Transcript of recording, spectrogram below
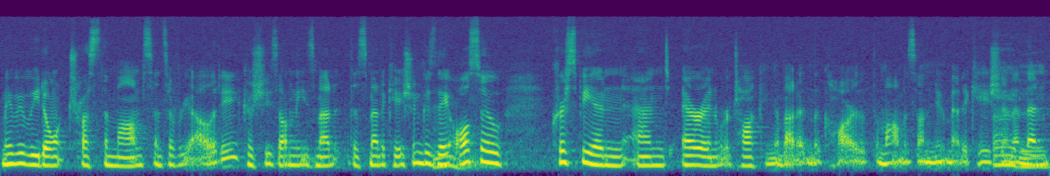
maybe we don't trust the mom's sense of reality because she's on these med- this medication because they mm. also Crispian, and Erin were talking about it in the car that the mom is on new medication oh, and then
